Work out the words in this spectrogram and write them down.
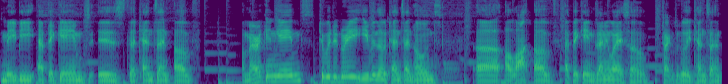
maybe Epic Games is the Tencent of American games to a degree, even though Tencent owns uh, a lot of Epic Games anyway. So technically, Tencent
